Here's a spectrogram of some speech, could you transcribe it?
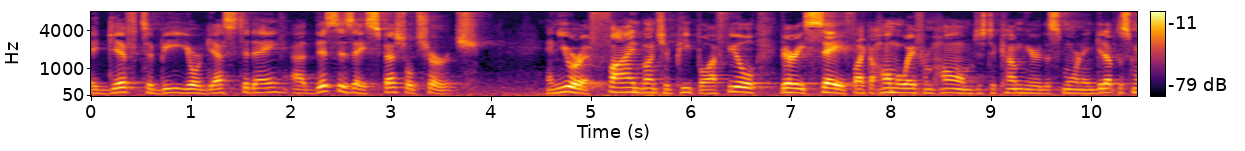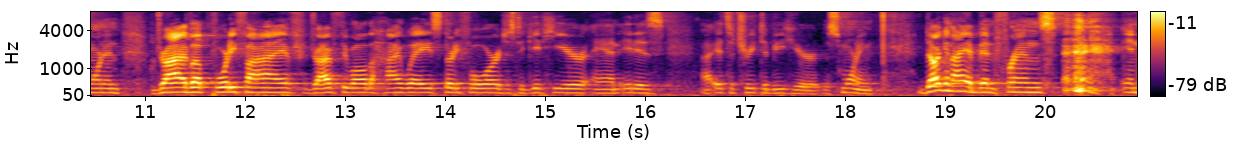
a gift to be your guest today. Uh, this is a special church, and you are a fine bunch of people. I feel very safe, like a home away from home, just to come here this morning. Get up this morning, drive up 45, drive through all the highways, 34, just to get here, and it is Uh, it's a treat to be here this morning. Doug and I have been friends in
